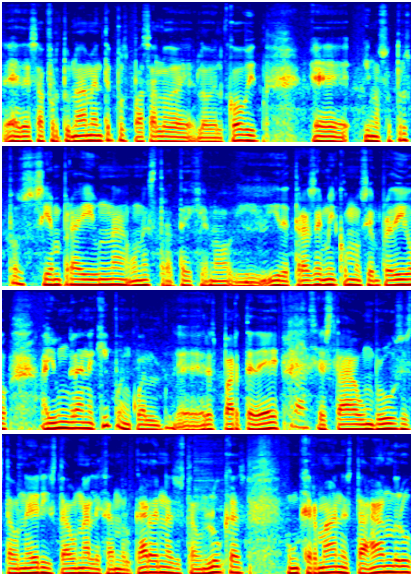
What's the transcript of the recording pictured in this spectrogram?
Eh, desafortunadamente, pues pasa lo, de, lo del COVID. eh, y nosotros, pues siempre hay una, una estrategia, ¿no? Y, y detrás de mí, como siempre digo, hay un gran equipo en cual eh, eres parte de. Gracias. Está un Bruce, está un Eri, está un Alejandro Cárdenas, está un Lucas, un Germán, está Andrew.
